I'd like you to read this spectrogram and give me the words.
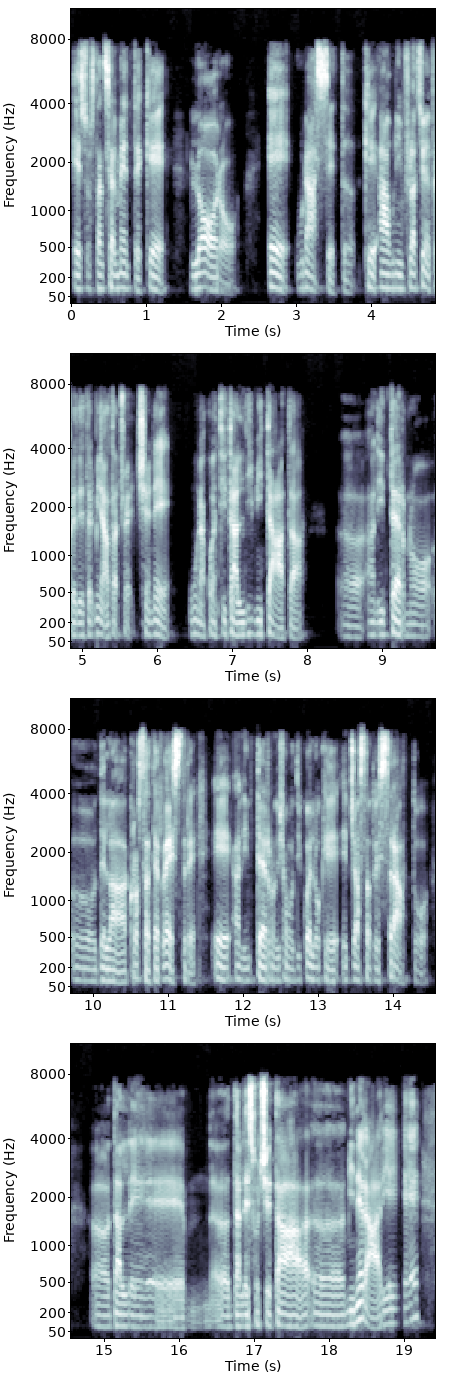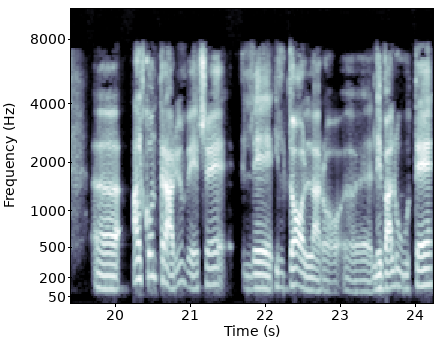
è sostanzialmente che l'oro è un asset che ha un'inflazione predeterminata, cioè ce n'è una quantità limitata Uh, all'interno uh, della crosta terrestre e all'interno diciamo, di quello che è già stato estratto uh, dalle, dalle, società minerarie. al contrario, invece, le, il dollaro, le valute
